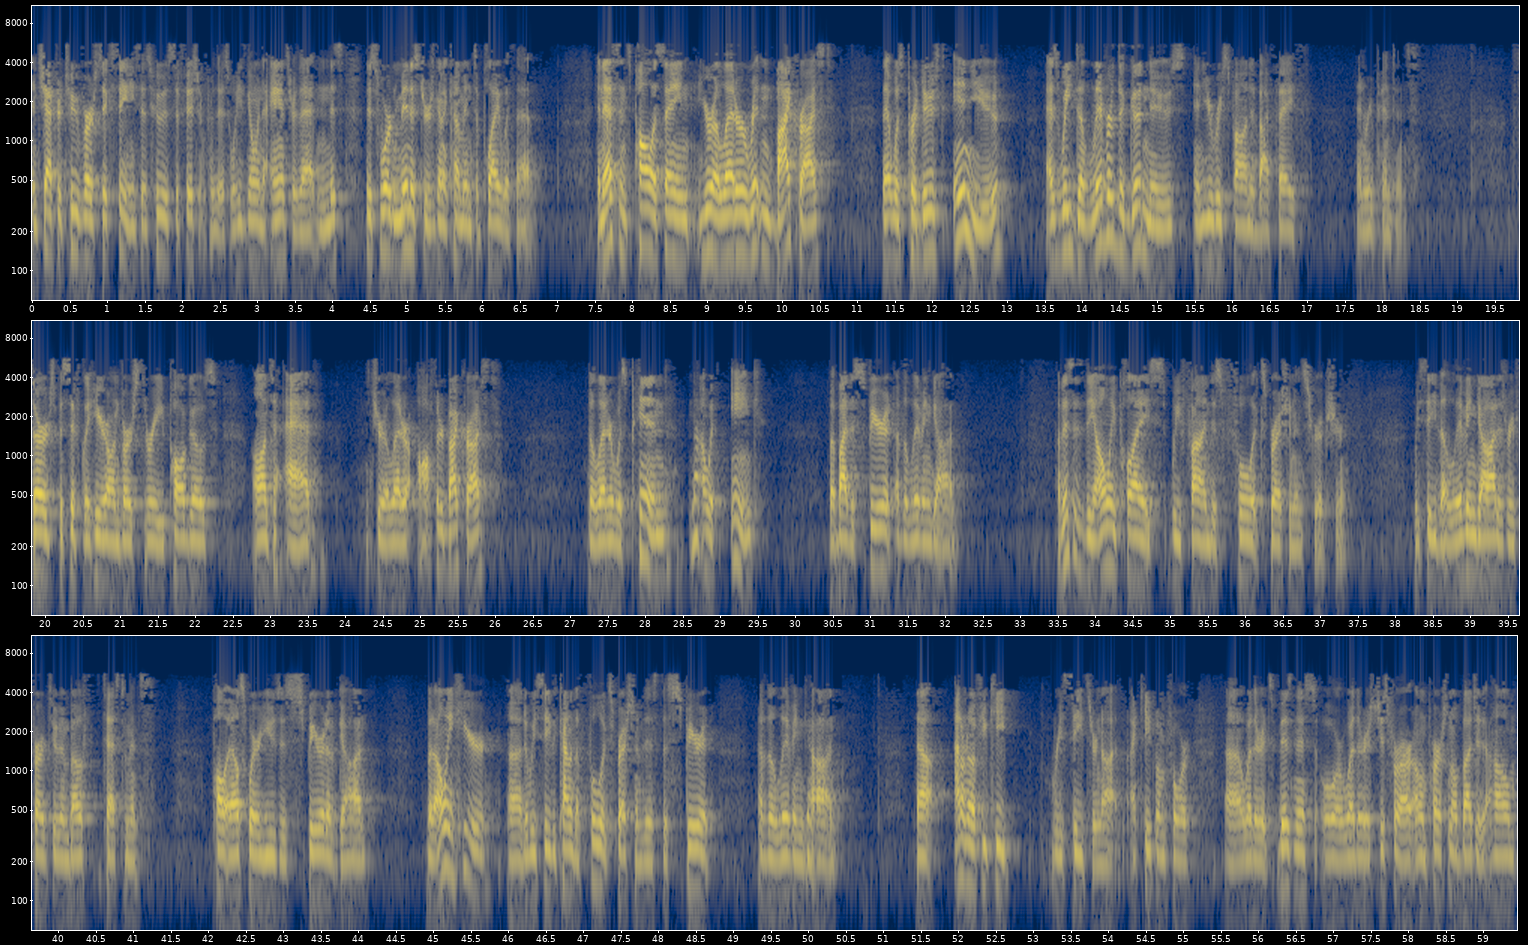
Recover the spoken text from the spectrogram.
in chapter 2 verse 16. He says, who is sufficient for this? Well, he's going to answer that. And this, this word minister is going to come into play with that. In essence, Paul is saying, you're a letter written by Christ that was produced in you as we delivered the good news and you responded by faith and repentance. Third, specifically here on verse 3, Paul goes on to add that you're a letter authored by Christ. The letter was penned not with ink, but by the Spirit of the living God. Now, this is the only place we find this full expression in Scripture. We see the living God is referred to in both Testaments. Paul elsewhere uses Spirit of God, but only here uh, do we see the kind of the full expression of this, the Spirit of the living God. Now, I don't know if you keep receipts or not. I keep them for uh, whether it's business or whether it's just for our own personal budget at home.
